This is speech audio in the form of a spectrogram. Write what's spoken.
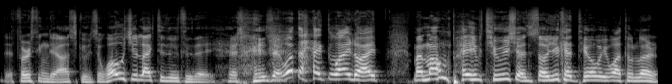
the first thing they ask you is, "What would you like to do today?" And you say, "What the heck do I know? I, my mom paid tuition, so you can tell me what to learn."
